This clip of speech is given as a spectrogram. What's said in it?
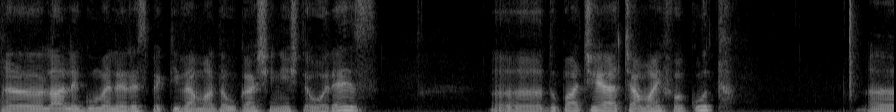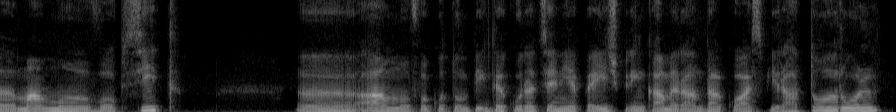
Uh, la legumele respective am adăugat și niște orez. Uh, după aceea ce am mai făcut? Uh, m-am vopsit. Am făcut un pic de curățenie pe aici prin camera, am dat cu aspiratorul Uh,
